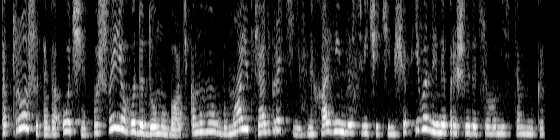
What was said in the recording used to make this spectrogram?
Так прошу тебе, отче, пошли його додому батька мого, бо маю п'ять братів. Нехай він засвідчить їм, щоб і вони не прийшли до цього місця муки.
